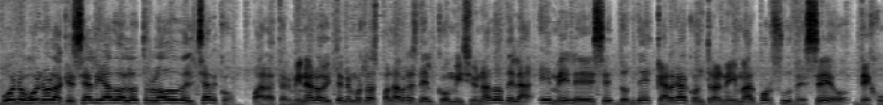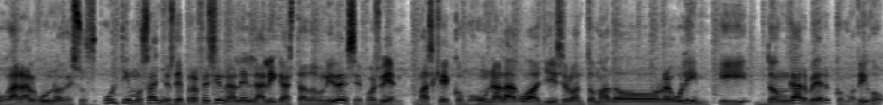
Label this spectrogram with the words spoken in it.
Bueno, bueno, la que se ha liado al otro lado del charco. Para terminar hoy tenemos las palabras del comisionado de la MLS donde carga contra Neymar por su deseo de jugar alguno de sus últimos años de profesional en la liga estadounidense. Pues bien, más que como un halago allí se lo han tomado regulín. Y Don Garber, como digo,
